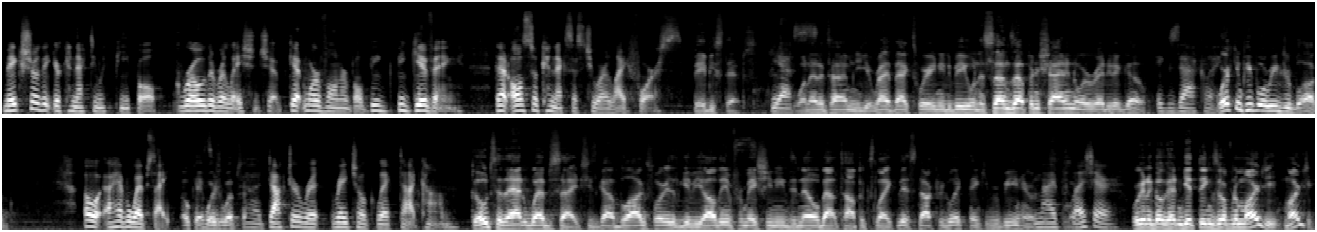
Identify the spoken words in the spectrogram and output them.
make sure that you're connecting with people, grow the relationship, get more vulnerable, be, be giving. That also connects us to our life force. Baby steps. Just Yes. One at a time, and you get right back to where you need to be when the sun's up and shining and we're ready to go. Exactly. Where can people read your blog? Oh, I have a website. Okay, where's your website? Uh, drrachelglick.com. Go to that website. She's got blogs for you that'll give you all the information you need to know about topics like this. Dr. Glick, thank you for being here with My us. this morning. pleasure. We're going to go ahead and get things over to Margie. Margie.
